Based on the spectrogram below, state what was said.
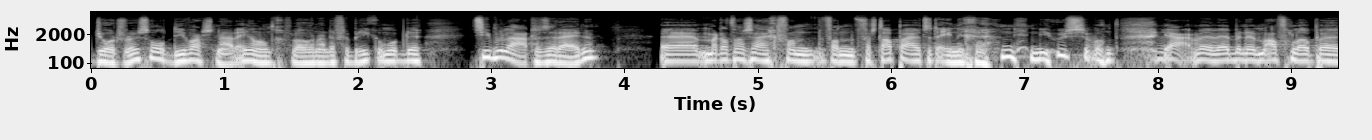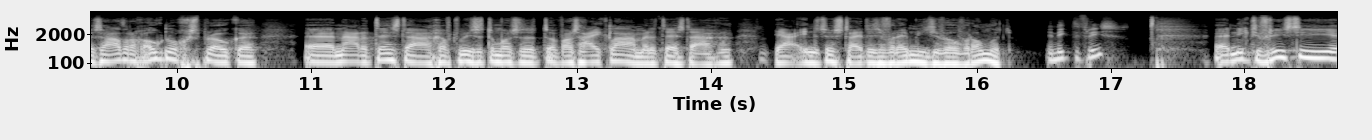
George Russell die was naar Engeland gevlogen, naar de fabriek, om op de simulator te rijden. Eh, maar dat was eigenlijk van, van Verstappen uit het enige nieuws. Want ja, we, we hebben hem afgelopen zaterdag ook nog gesproken eh, na de testdagen. Of tenminste, toen was, het, was hij klaar met de testdagen. Ja, in de tussentijd is er voor hem niet zoveel veranderd. En Nick de Vries? Eh Nick de Vries die,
